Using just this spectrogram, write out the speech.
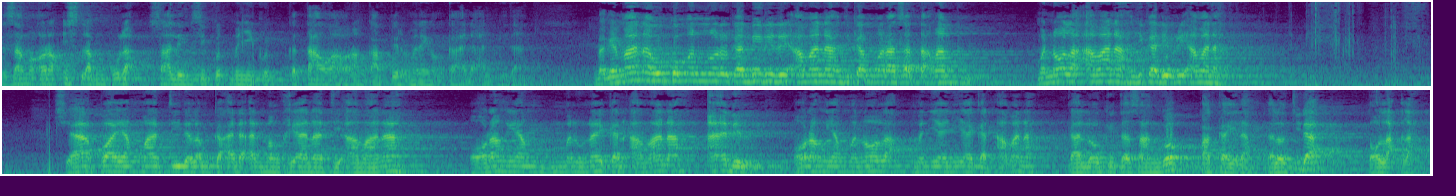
sesama orang Islam pula saling sikut menyikut ketawa orang kafir menengok keadaan kita bagaimana hukum menurunkan diri dari amanah jika merasa tak mampu? Menolak amanah jika diberi amanah. Siapa yang mati dalam keadaan mengkhianati amanah? Orang yang menunaikan amanah adil. Orang yang menolak menyia-nyiakan amanah. Kalau kita sanggup pakailah. Kalau tidak tolaklah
